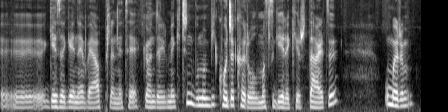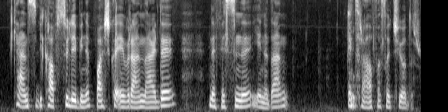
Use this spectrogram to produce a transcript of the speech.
e, gezegene veya planete gönderilmek için bunun bir koca karı olması gerekir derdi. Umarım kendisi bir kapsüle binip başka evrenlerde nefesini yeniden çok, etrafa saçıyordur.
